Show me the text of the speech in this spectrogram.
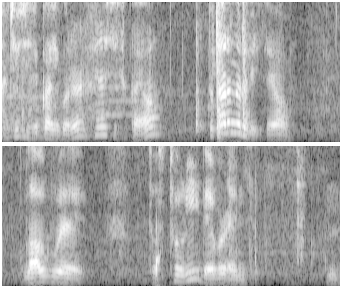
잘 칠 수 있을까 이거를 해낼 수 있을까요? 또 다른 노래도 있어요. 라우브의 The Story Never Ends. 음.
